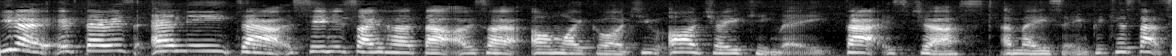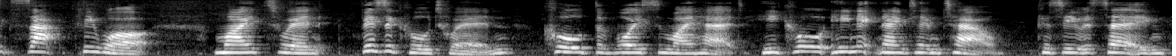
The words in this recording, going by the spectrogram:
you know, if there is any doubt, as soon as I heard that, I was like, oh my God, you are joking me. That is just amazing because that's exactly what my twin, physical twin, called the voice in my head. He called, he nicknamed him Tell because he was saying,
